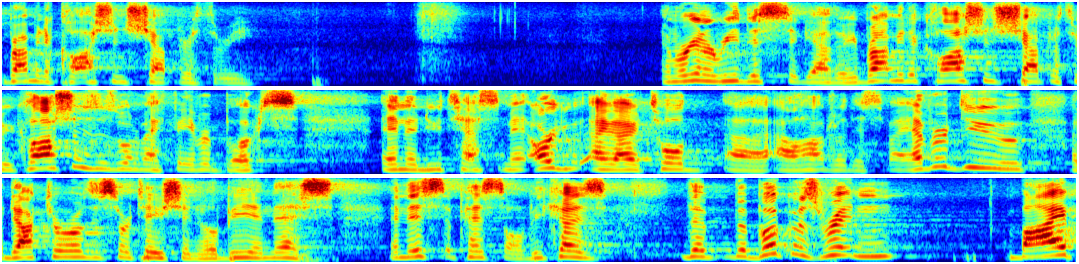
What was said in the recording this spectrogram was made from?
Brought me to Colossians chapter 3. And we're going to read this together. He brought me to Colossians chapter 3. Colossians is one of my favorite books in the New Testament. I told uh, Alejandro this. If I ever do a doctoral dissertation, it'll be in this, in this epistle, because the, the book was written by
